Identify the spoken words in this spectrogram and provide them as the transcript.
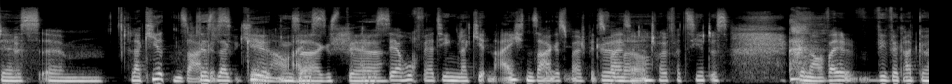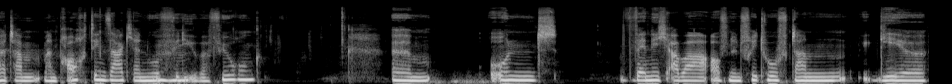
des ähm, lackierten Sarges. Des lackierten genau, Sarges, eines, der eines sehr hochwertigen lackierten Eichensarges beispielsweise, genau. der toll verziert ist. Genau, weil wie wir gerade gehört haben, man braucht den Sarg ja nur mhm. für die Überführung. Ähm, und wenn ich aber auf einen Friedhof dann gehe,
